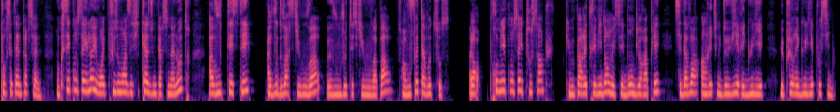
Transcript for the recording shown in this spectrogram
pour certaines personnes. Donc ces conseils-là, ils vont être plus ou moins efficaces d'une personne à l'autre. À vous de tester, à vous de voir ce qui vous va, euh, vous jetez ce qui vous va pas. Enfin, vous faites à votre sauce. Alors, premier conseil tout simple, qui me paraît très évident, mais c'est bon de le rappeler, c'est d'avoir un rythme de vie régulier, le plus régulier possible.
